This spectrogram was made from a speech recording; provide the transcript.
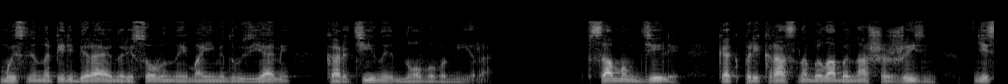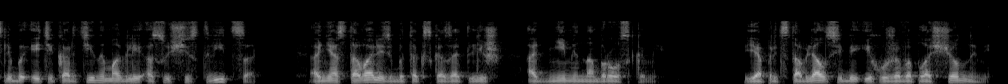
мысленно перебирая нарисованные моими друзьями картины нового мира. В самом деле, как прекрасна была бы наша жизнь, если бы эти картины могли осуществиться, а не оставались бы, так сказать, лишь одними набросками. Я представлял себе их уже воплощенными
